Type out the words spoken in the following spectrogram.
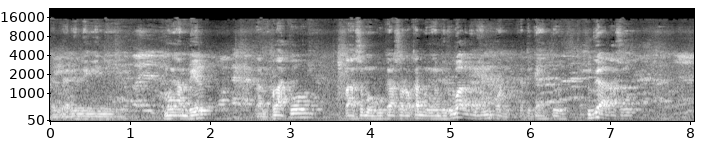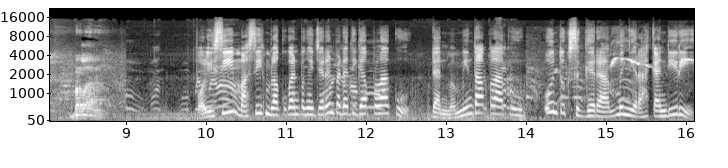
dari link ini mengambil dan pelaku langsung membuka sorokan mengambil uang dan handphone ketika itu juga langsung berlari. Polisi masih melakukan pengejaran pada tiga pelaku dan meminta pelaku untuk segera menyerahkan diri.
